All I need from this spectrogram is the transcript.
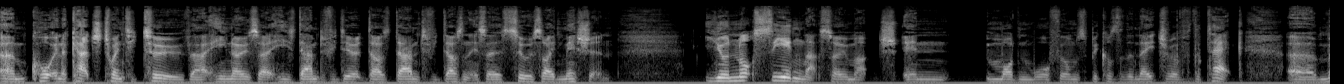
um, caught in a catch twenty two that he knows that he's damned if he do it, does damned if he doesn't. It's a suicide mission. You're not seeing that so much in modern war films because of the nature of the tech. Um,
